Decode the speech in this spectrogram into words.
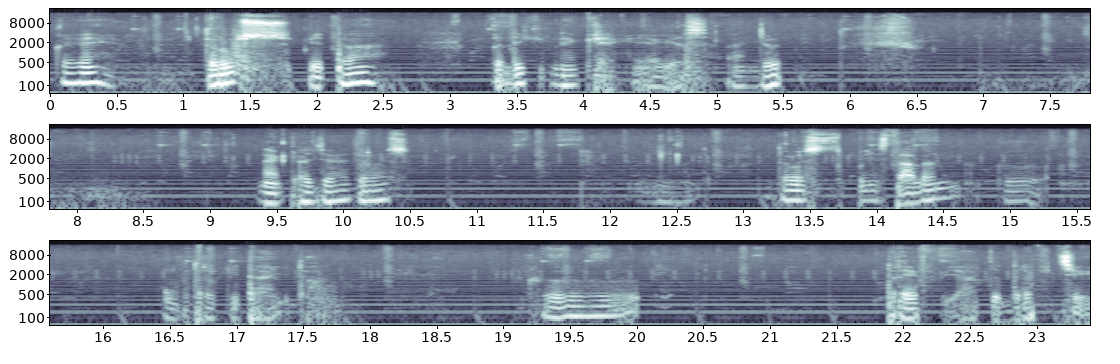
Oke terus kita klik next ya guys. Lanjut. Naik aja terus terus penginstalan ke komputer kita itu ke drive ya ke drive C.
